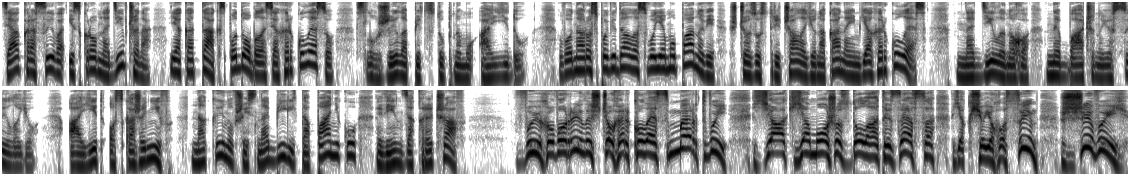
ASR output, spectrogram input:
ця красива і скромна дівчина, яка так сподобалася Геркулесу, служила підступному Аїду. Вона розповідала своєму панові, що зустрічала юнака на ім'я Геркулес, наділеного небаченою силою. Аїд оскаженів. Накинувшись на біль та паніку, він закричав. Ви говорили, що Геркулес мертвий. Як я можу здолати Зевса, якщо його син живий?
